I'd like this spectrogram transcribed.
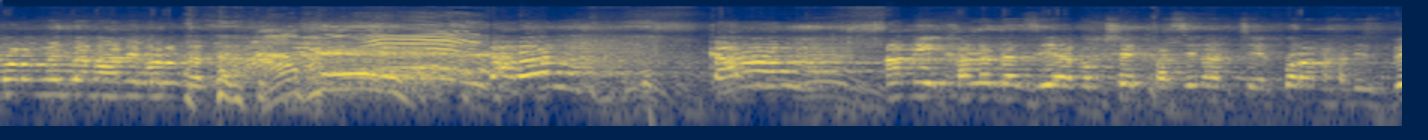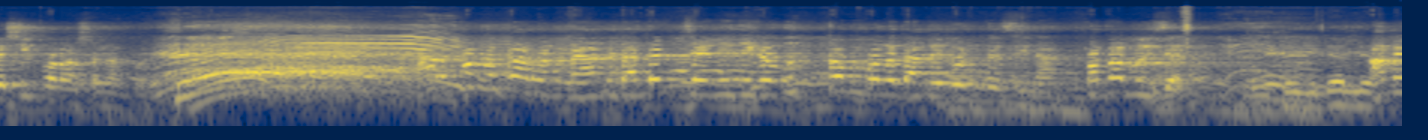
বড় নেতা না আমি বড় নেতা। কারণ আমি খালেদা জিয়া এবং শেখ হাসিনার চেয়ে কোরআন হাদিস বেশি পড়াশোনা করি। আর কোনো কারণ না আমি তাদের চেয়ে নিজেকে উত্তম বলে দাবি করতেছি না। কথা বুঝছেন? আমি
